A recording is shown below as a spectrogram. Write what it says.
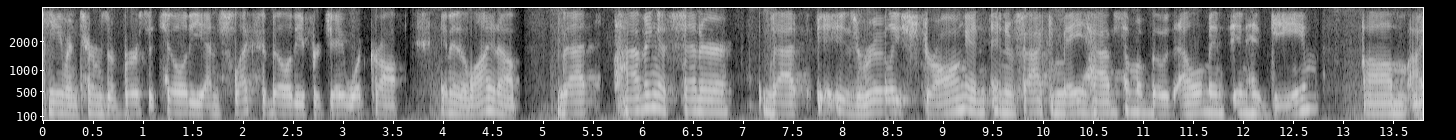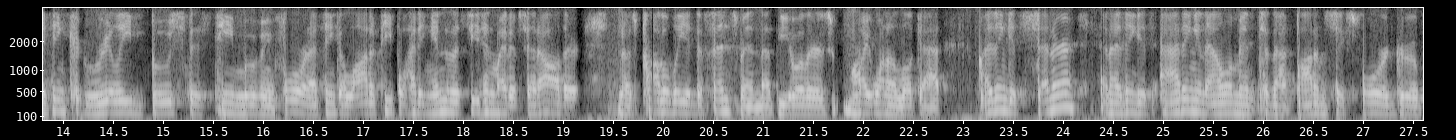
team in terms of versatility and flexibility for Jay Woodcroft in his lineup that having a center that is really strong and, and in fact may have some of those elements in his game um, I think could really boost this team moving forward. I think a lot of people heading into the season might have said, "Oh, there, you know, it's probably a defenseman that the Oilers might want to look at." I think it's center, and I think it's adding an element to that bottom six forward group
